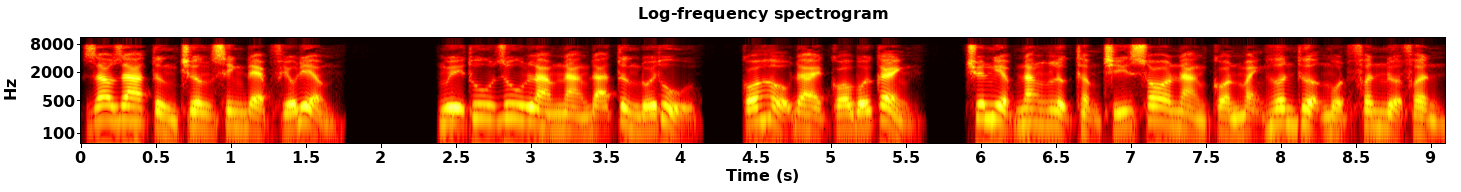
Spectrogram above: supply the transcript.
giao ra từng trường xinh đẹp phiếu điểm. Ngụy Thu Du làm nàng đã từng đối thủ, có hậu đài có bối cảnh, chuyên nghiệp năng lực thậm chí so nàng còn mạnh hơn thượng một phân nửa phần.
